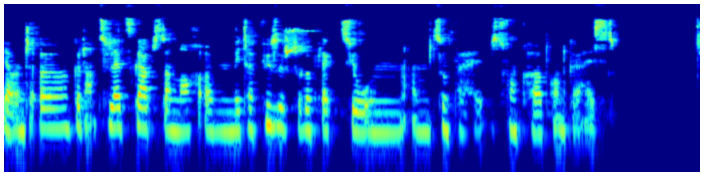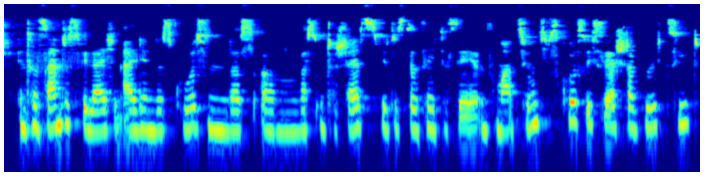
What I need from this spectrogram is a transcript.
Ja, und äh, genau, zuletzt gab es dann noch ähm, metaphysische Reflexionen ähm, zum Verhältnis von Körper und Geist. Interessant ist vielleicht in all den Diskursen, dass ähm, was unterschätzt wird, ist tatsächlich, dass der Informationsdiskurs sich sehr stark durchzieht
